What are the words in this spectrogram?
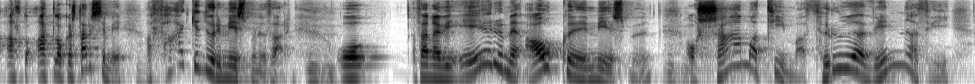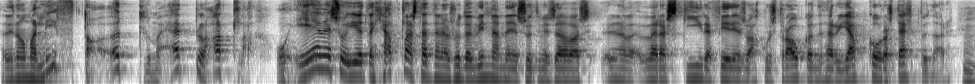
allt, all okkar starfsemi að það getur verið mismunu þar mm -hmm. og þannig að við erum með ákveðið mismun mm -hmm. á sama tíma þurfum við að vinna því að við náum að lifta öllum að ebla alla og ef eins og ég veit að hjallast þetta er svona að vinna með þessu til að vera að skýra fyrir eins og akkur strákandi það eru jafngóra stelpunar mm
